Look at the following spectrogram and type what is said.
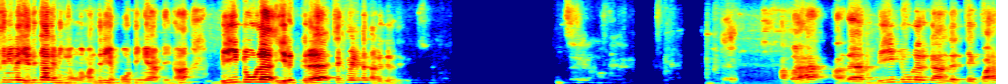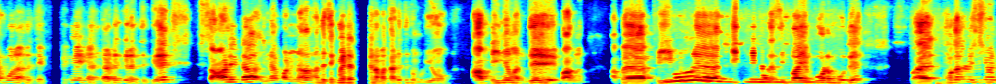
த்ரீல எதுக்காக நீங்க உங்க மந்திரியை போட்டீங்க அப்படின்னா பி டூல இருக்கிற செக்மேட்டை தடுக்கிறதுக்கு. அப்ப அந்த பி டூல இருக்க அந்த செக் வரப்போற அந்த செக்மேட்டை தடுக்கிறதுக்கு சாலிடா என்ன பண்ணா அந்த செக்மேட்டை நம்ம தடுத்துக்க முடியும்? அப்படின்னு வந்து பாக்கணும் அப்ப பி டூல சிப்பாயை போடும்போது முதல் விஷயம்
